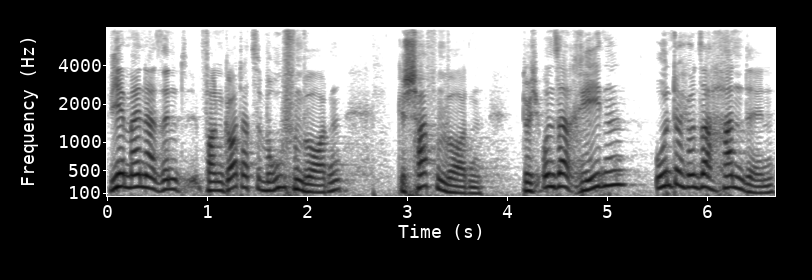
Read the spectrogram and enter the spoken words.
Wir Männer sind von Gott dazu berufen worden, geschaffen worden, durch unser Reden und durch unser Handeln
